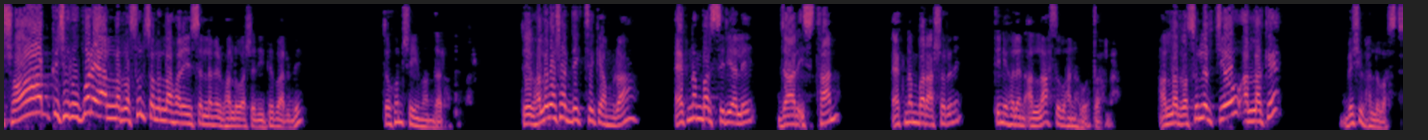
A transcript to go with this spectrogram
সব কিছুর উপরে আল্লাহ রসুল সাল্লামের ভালোবাসা দিতে পারবে, তখন সে ইমানদার হতে পারবে। তো এই ভালোবাসার দিক থেকে আমরা, এক নম্বর সিরিয়ালে যার স্থান এক নম্বর আসরণে তিনি হলেন আল্লাহ সুবাহ আল্লাহ রসুলের চেয়েও আল্লাহকে বেশি ভালোবাসত।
